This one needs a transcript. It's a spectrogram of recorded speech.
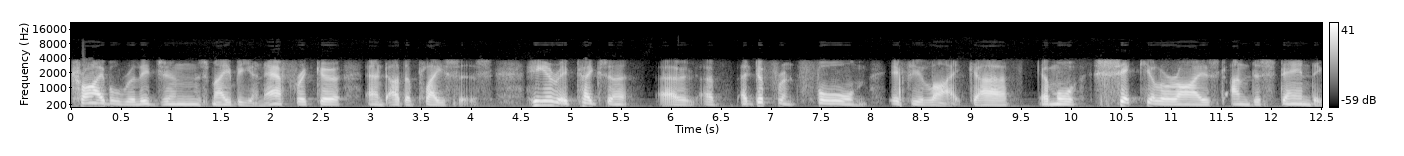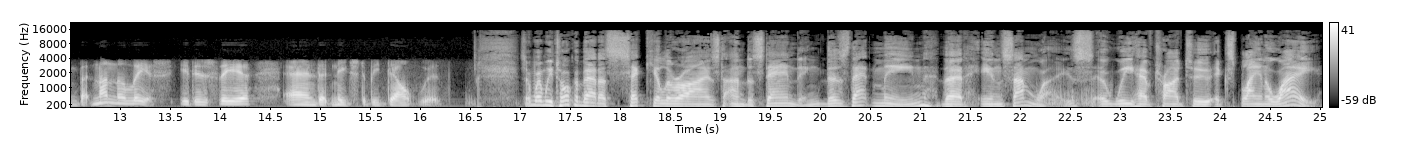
tribal religions, maybe in Africa and other places. Here it takes a, a, a different form, if you like. Uh, a more secularized understanding, but nonetheless, it is there and it needs to be dealt with. So when we talk about a secularized understanding, does that mean that in some ways uh, we have tried to explain away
